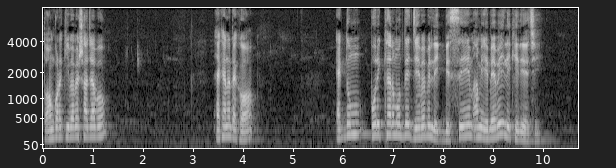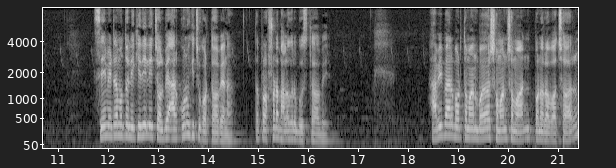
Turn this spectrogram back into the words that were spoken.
তো অঙ্কটা কীভাবে সাজাবো? এখানে দেখো, একদম পরীক্ষার মধ্যে যেভাবে লিখবে সেম আমি এভাবেই লিখিয়ে দিয়েছি। সেম এটার মতো লিখে দিলেই চলবে, আর কোনো কিছু করতে হবে না। তো প্রশ্নটা ভালো করে বুঝতে হবে। হাবিবার বর্তমান বয়স সমান সমান পনেরো বছর।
